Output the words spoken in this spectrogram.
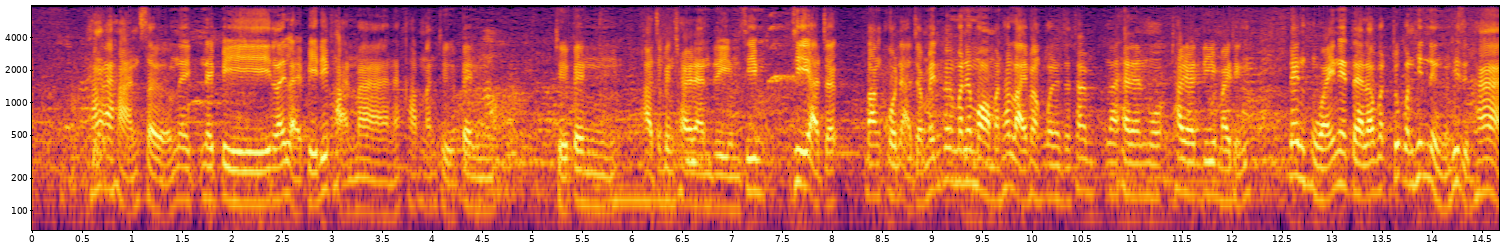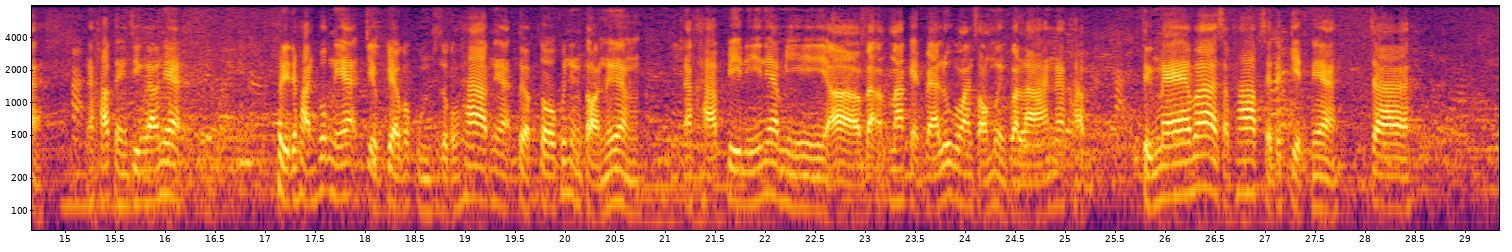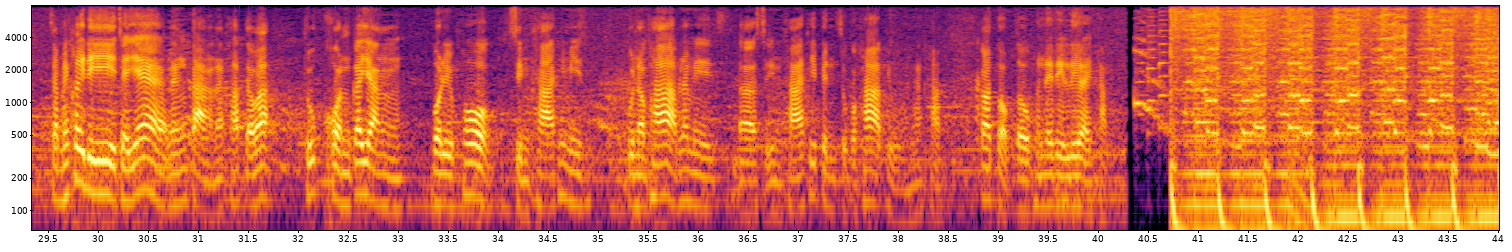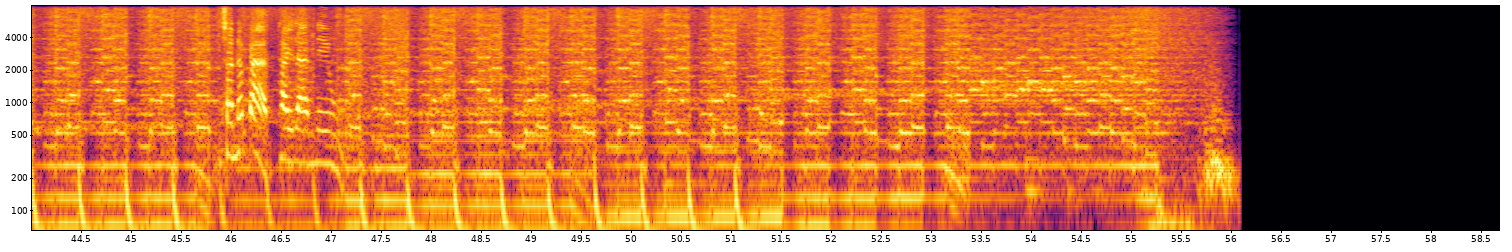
ทั้งอาหารเสริมในในปีหลาย ๆ ปีที่ผ่านมานะครับ มันถือเป็นถือเป็นอาจจะเป็น Thailand Dream ที่ที่อาจจะ บางคนอาจจะไม่ค่อยไม่ได้มองมันเท่าไหร่บางคนอาจจะท่าน Thailand Mo- Thailand Dream หมายถึงเล่นหวยในแต่ละวันทุกวันที่1วันที่ 15นะครับแต่จริงๆแล้วเนี่ยผลิตภัณฑ์พวกนี้เกี่ยวเกี่ยวกับกลุ่มสุขภาพเนี่ยเติบโตขึ้นอย่างต่อเนื่องนะครับปีนี้เนี่ยมีเอ่อ market value ประมาณ 20,000 กว่าล้านนะครับถึงแม้ว่าสภาพเศรษฐกิจเนี่ยจะจะไม่ค่อยดีจะแย่ต่างๆนะครับ แต่ว่าทุกคนก็ยังบริโภคสินค้าที่มี คุณภาพและมีสินค้าที่เป็นสุขภาพอยู่นะครับ ก็ตบโตขึ้นได้เรื่อยๆครับชั้นแปไทยแลนด์นิว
